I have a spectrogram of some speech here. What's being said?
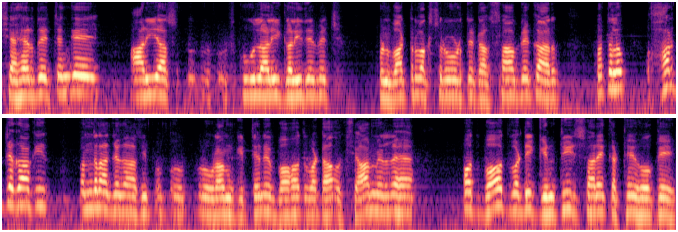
ਸ਼ਹਿਰ ਦੇ ਚੰਗੇ ਆਰੀਆ ਸਕੂਲ ਵਾਲੀ ਗਲੀ ਦੇ ਵਿੱਚ, ਹੁਣ ਵਾਟਰ ਵਰਕਸ ਰੋਡ ਤੇ ਡਾਕਟਰ ਸਾਹਿਬ ਦੇ ਘਰ, ਮਤਲਬ ਹਰ ਜਗ੍ਹਾ ਕੀ 15 ਜਗ੍ਹਾ ਅਸੀਂ ਪ੍ਰੋਗਰਾਮ ਕੀਤੇ ਨੇ, ਬਹੁਤ ਵੱਡਾ ਉਤਸ਼ਾਹ ਮਿਲ ਰਿਹਾ ਹੈ, ਔਰ ਬਹੁਤ ਵੱਡੀ ਗਿਣਤੀ ਸਾਰੇ ਇਕੱਠੇ ਹੋ ਕੇ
